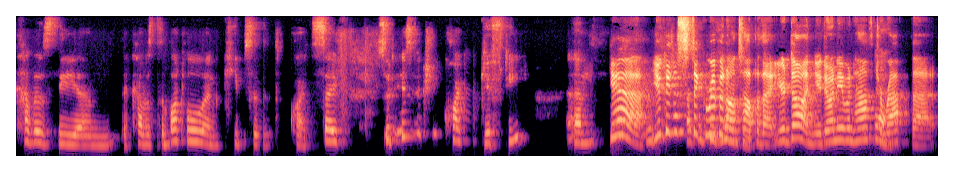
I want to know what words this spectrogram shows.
covers the um that covers the bottle and keeps it quite safe. So it is actually quite gifty. Um Yeah, you can just I stick ribbon on example. top of that. You're done. You don't even have to wrap that.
